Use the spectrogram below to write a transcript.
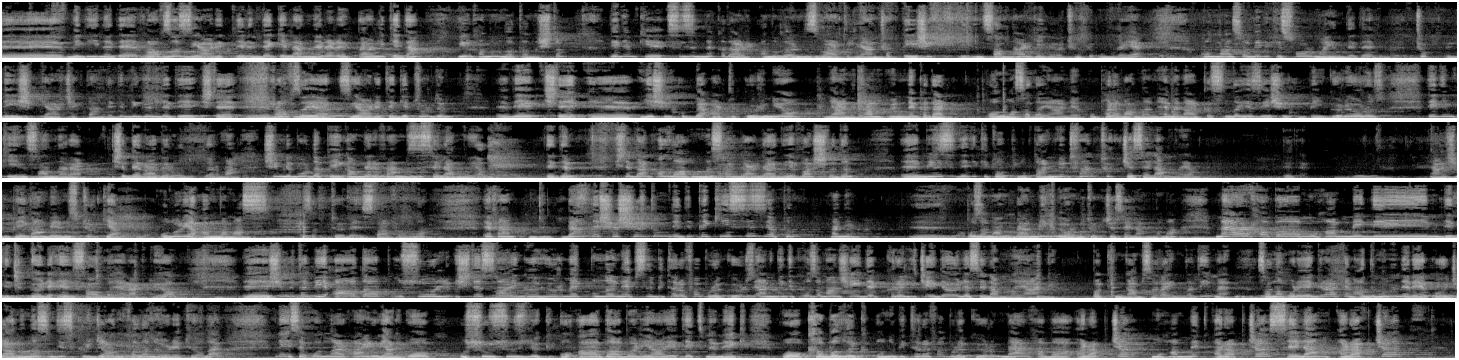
Medine'de Ravza ziyaretlerinde gelenlere rehberlik eden bir hanımla tanıştım. Dedim ki sizin ne kadar anılarınız vardır yani çok değişik insanlar geliyor çünkü Umre'ye. Ondan sonra dedi ki sormayın dedi. Çok değişik gerçekten dedi. Bir gün dedi işte e, Ravza'ya ziyarete getirdim e, ve işte e, yeşil kubbe artık görünüyor. Yani tam önüne kadar olmasa da yani bu paravanların hemen arkasındayız. Yeşil kubbeyi görüyoruz. Dedim ki insanlara işte beraber olduklarıma şimdi burada Peygamber Efendimiz'i selamlayalım dedim. İşte ben Allahümme salli ala diye başladım. Ee, birisi dedi ki topluluktan lütfen Türkçe selamlayalım. Yani şimdi peygamberimiz Türk ya, olur ya anlamaz. Tövbe estağfurullah. Efendim ben de şaşırdım dedi. Peki siz yapın. Hani e, o zaman ben bilmiyorum Türkçe selamlama. Merhaba Muhammed'im dedi böyle el sallayarak diyor. E, şimdi tabii adab, usul, işte saygı, hürmet bunların hepsini bir tarafa bırakıyoruz. Yani gidip o zaman şeyde kraliçeyi de öyle selamla yani. Buckingham Sarayı'nda değil mi? Sana oraya girerken adımını nereye koyacağını, nasıl diz kıracağını falan öğretiyorlar. Neyse onlar ayrı yani o usulsüzlük, o adaba riayet etmemek, o kabalık onu bir tarafa bırakıyorum. Merhaba Arapça, Muhammed Arapça, selam Arapça.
